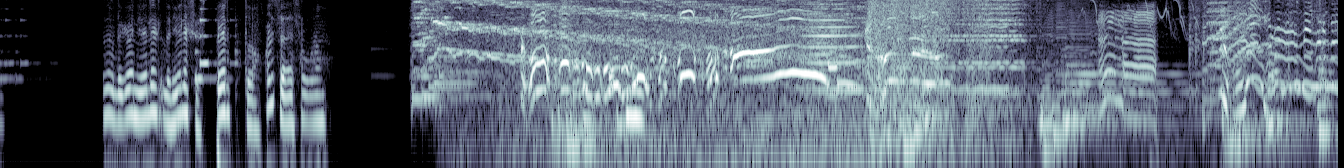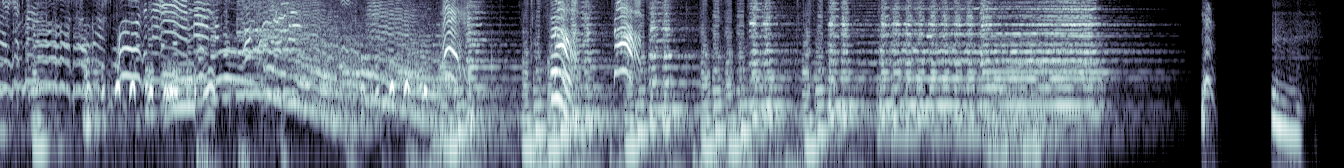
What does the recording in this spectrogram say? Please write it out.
Aplicar niveles, los niveles expertos. ¿Cuáles son esos, weón? Hey! Stop! Stop!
